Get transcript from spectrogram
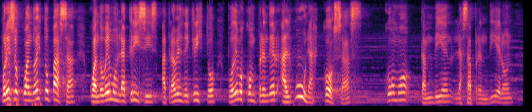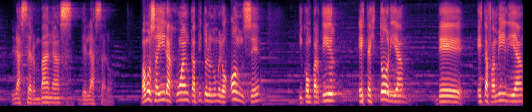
Por eso cuando esto pasa, cuando vemos la crisis a través de Cristo, podemos comprender algunas cosas como también las aprendieron las hermanas de Lázaro. Vamos a ir a Juan capítulo número 11 y compartir esta historia de esta familia,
